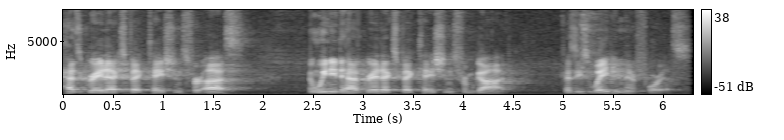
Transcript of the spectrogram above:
has great expectations for us, and we need to have great expectations from God because he's waiting there for us.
